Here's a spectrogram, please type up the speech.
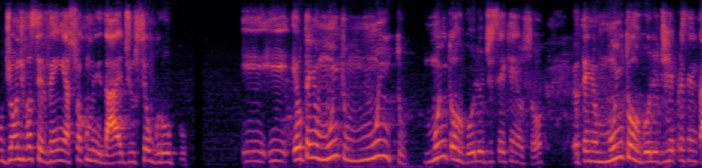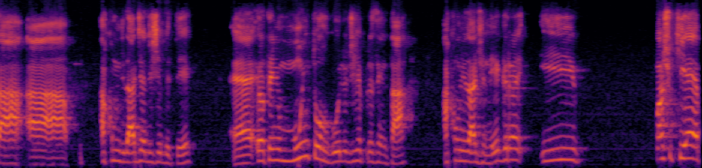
o de onde você vem, a sua comunidade, o seu grupo. E, e eu tenho muito, muito, muito orgulho de ser quem eu sou. Eu tenho muito orgulho de representar a, a comunidade LGBT. É, eu tenho muito orgulho de representar a comunidade negra e acho que é,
